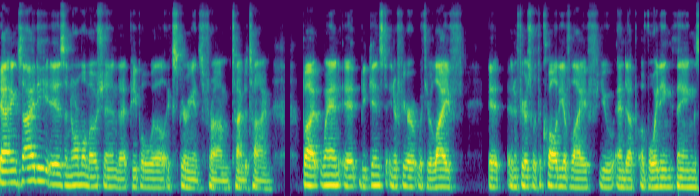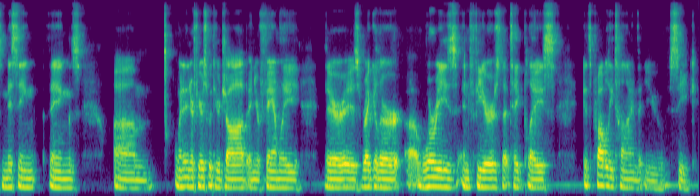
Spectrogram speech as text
Yeah, anxiety is a normal emotion that people will experience from time to time. But when it begins to interfere with your life, it interferes with the quality of life. You end up avoiding things, missing things. Um, when it interferes with your job and your family, there is regular uh, worries and fears that take place, it's probably time that you seek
